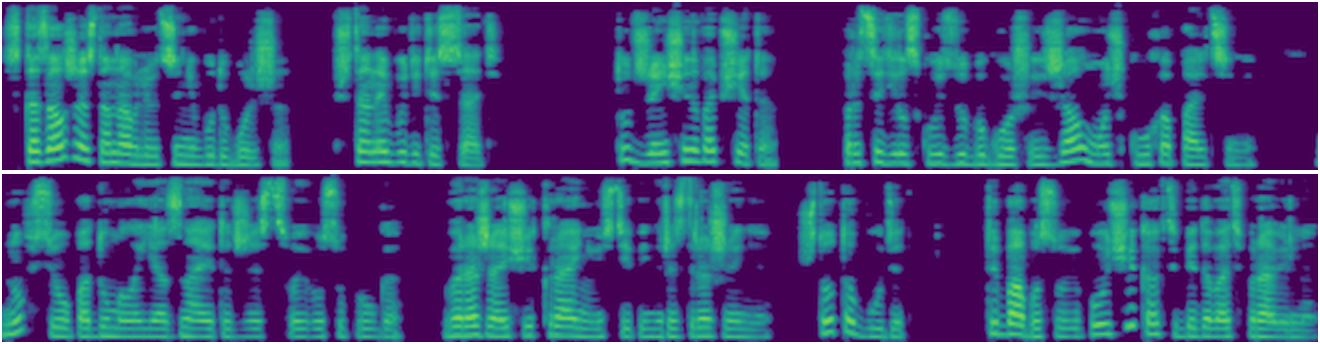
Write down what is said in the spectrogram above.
Сказал же, останавливаться не буду больше. Штаны будете ссать. Тут женщина вообще-то. Процедил сквозь зубы Гоша и сжал мочку уха пальцами. Ну все, подумала я, зная этот жест своего супруга, выражающий крайнюю степень раздражения. Что-то будет. Ты бабу свою поучи, как тебе давать правильно.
